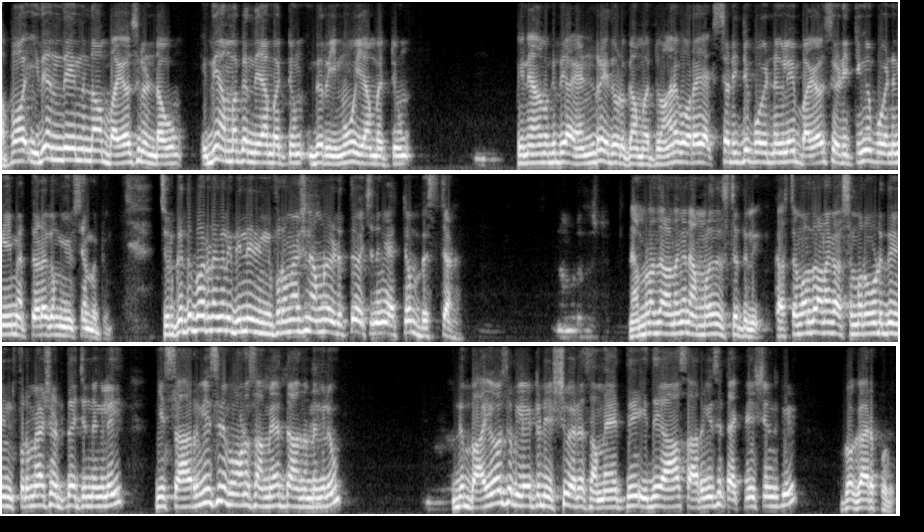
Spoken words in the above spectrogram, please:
അപ്പോൾ ഇത് എന്ത് ചെയ്യുന്നുണ്ടാവും? ബയോസിൽ ഉണ്ടാവും. ഇത് നമുക്ക് എന്ത് ചെയ്യാൻ പറ്റും? ഇത് റിമൂവ് ചെയ്യാൻ പറ്റും. പിന്നെ നമുക്ക് ഇത് എന്റർ ചെയ്ത് കൊടുക്കാൻ പറ്റും. അങ്ങനെ കുറെ എക്സ് എഡിറ്റ് പോയിട്ടുണ്ടെങ്കിൽ ബയോസ് എഡിറ്റിംഗ് പോയിട്ടുണ്ടെങ്കിൽ ഈ മെത്തേഡൊക്കെ യൂസ് ചെയ്യാൻ പറ്റും. ചുരുക്കത്തിൽ പറഞ്ഞെങ്കിൽ ഇതിന്റെ ഇൻഫർമേഷൻ നമ്മൾ എടുത്ത് വെച്ചിട്ടുണ്ടെങ്കിൽ ഏറ്റവും ബെസ്റ്റ് ആണ്. നമ്മളതാണെങ്കിൽ നമ്മളെ സിസ്റ്റത്തിൽ കസ്റ്റമർതാണെങ്കിൽ കസ്റ്റമറോട് ഇത് ഇൻഫർമേഷൻ എടുത്ത് വെച്ചിട്ടുണ്ടെങ്കിൽ ഈ സർവീസിന് പോണ സമയത്താണെന്നുണ്ടെങ്കിലും ഇത് ബയോസ് റിലേറ്റഡ് ഇഷ്യൂ വരുന്ന സമയത്ത് ഇത് ആ സർവീസ് ടെക്നീഷ്യൻക്ക് ഉപകാരപ്പെടും.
